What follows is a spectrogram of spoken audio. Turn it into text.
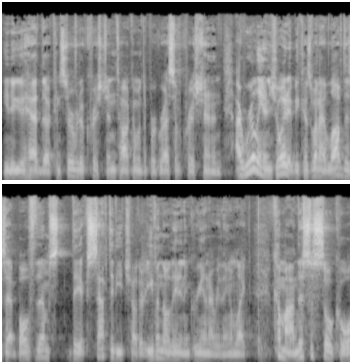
you know, you had the conservative Christian talking with the progressive Christian, and I really enjoyed it because what I loved is that both of them, they accepted each other, even though they didn't agree on everything. I'm like, come on, this is so cool.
